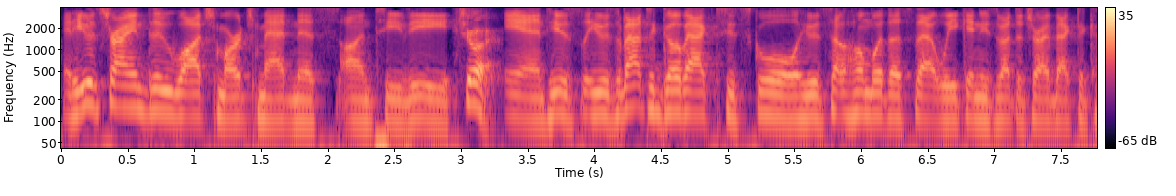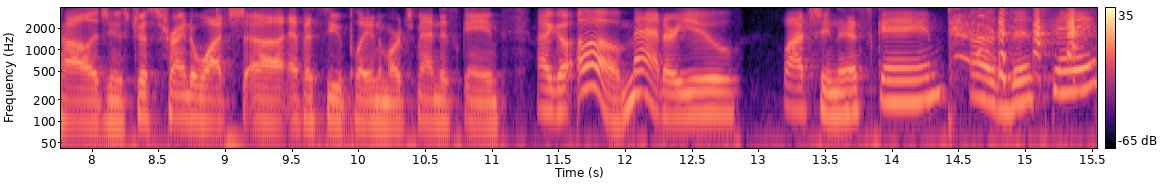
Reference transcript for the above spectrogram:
And he was trying to watch March Madness on TV. Sure. And he was he was about to go back to school. He was home with us that weekend. He was about to drive back to college. And he was just trying to watch uh, FSU play in the March Madness game. I go, "Oh, Matt, are you?" Watching this game, oh, this game,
